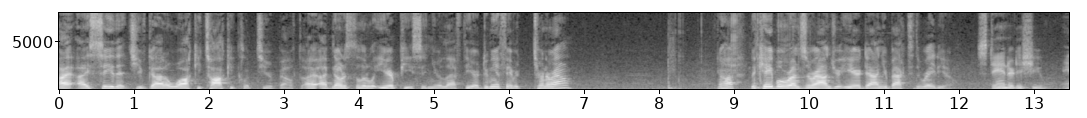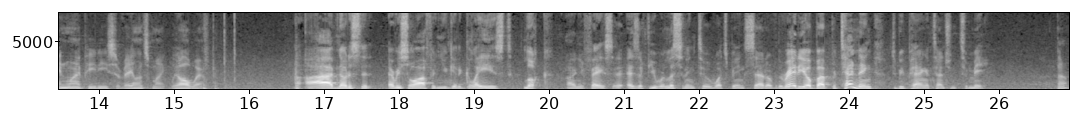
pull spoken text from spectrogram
I, I see that you've got a walkie talkie clip to your belt. I, I've noticed a little earpiece in your left ear. Do me a favor, turn around. Uh huh. The cable runs around your ear, down your back to the radio. Standard issue, NYPD surveillance mic. We all wear. I, I've noticed that every so often you get a glazed look on your face, as if you were listening to what's being said over the radio, but pretending to be paying attention to me. Well,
